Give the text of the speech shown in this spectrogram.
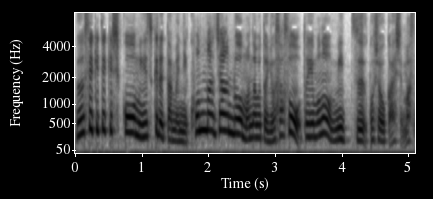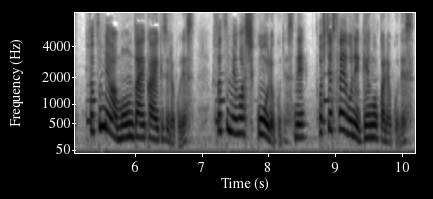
分析的思考を身につけるためにこんなジャンルを学ぶと良さそうというものを3つご紹介します。1つ目は問題解決力です。2つ目は思考力ですね。そして最後に言語化力です。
